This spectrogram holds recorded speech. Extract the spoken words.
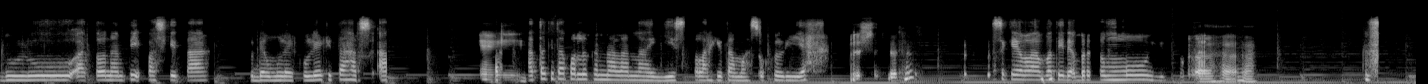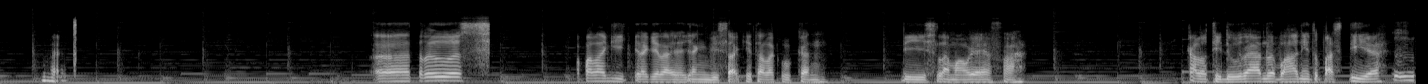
dulu atau nanti pas kita udah mulai kuliah kita harus up atau kita perlu kenalan lagi setelah kita masuk kuliah. Sekian lama tidak bertemu gitu. Kan uh, terus apalagi kira-kira ya yang bisa kita lakukan di selama WFA kalau tiduran rebahan itu pasti ya hmm,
